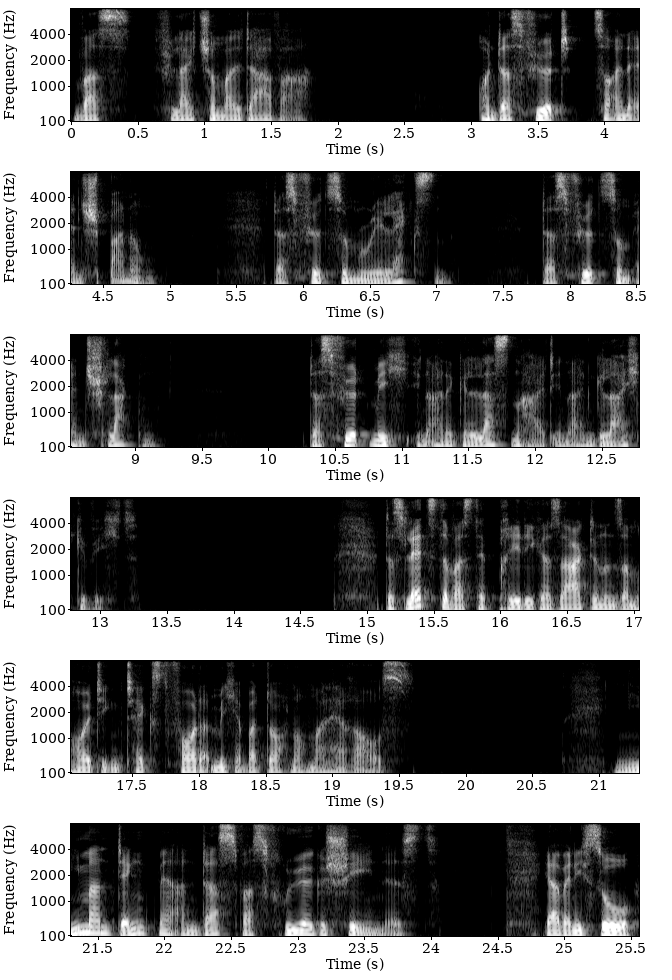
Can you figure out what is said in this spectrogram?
was vielleicht schon mal da war. Und das führt zu einer Entspannung. Das führt zum Relaxen. Das führt zum Entschlacken. Das führt mich in eine Gelassenheit, in ein Gleichgewicht. Das letzte, was der Prediger sagt in unserem heutigen Text, fordert mich aber doch nochmal heraus. Niemand denkt mehr an das, was früher geschehen ist. Ja, wenn ich so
